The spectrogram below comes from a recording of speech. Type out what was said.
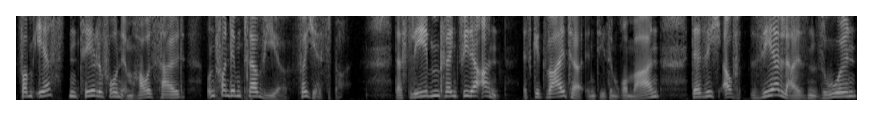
vom ersten Telefon im Haushalt und von dem Klavier für Jesper. Das Leben fängt wieder an. Es geht weiter in diesem Roman, der sich auf sehr leisen Sohlen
